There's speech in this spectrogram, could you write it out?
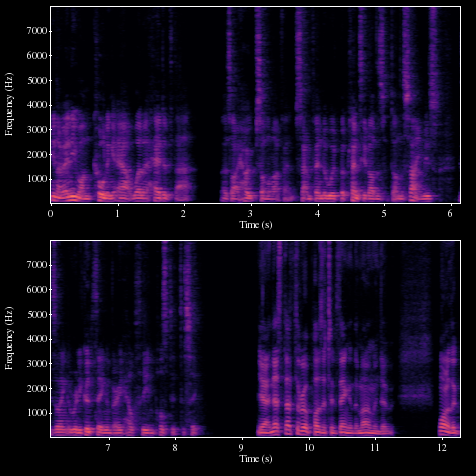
you know, anyone calling it out well ahead of that, as I hope someone like Sam Fender would, but plenty of others have done the same, is is I think a really good thing and very healthy and positive to see. Yeah, and that's that's the real positive thing at the moment. That one of the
